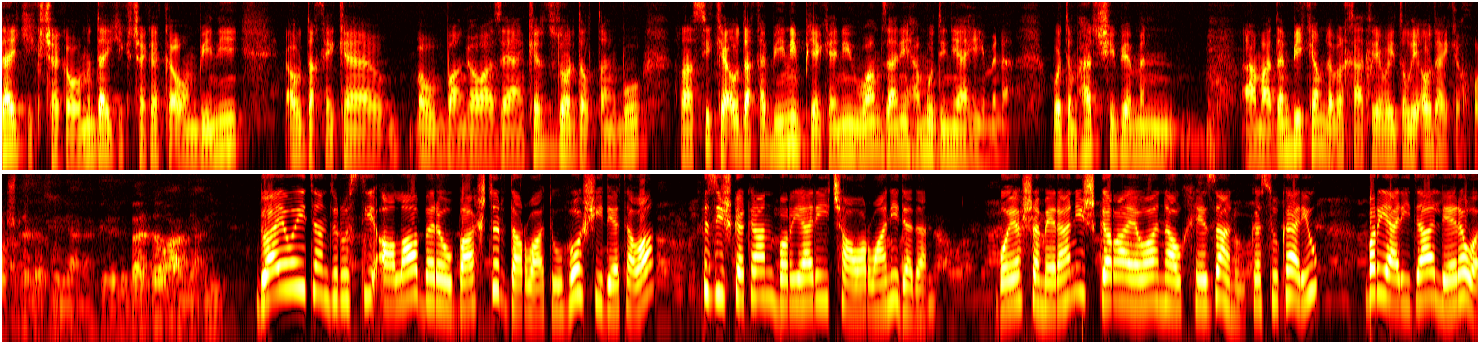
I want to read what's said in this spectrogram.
دایکی کچەکەەوە من دایکی کچەکە کە ئەوم بینی ئەو دەقی کە ئەو بانگەوازیان کرد زۆر دڵتەنگ بوو ڕاستی کە ئەو دەقە بینیم پێکەنی وام زانی هەموو دنیاهی منە وتم هەرچی بێ من ئامادەم بیکەم لەبەر خاترەوەی دڵی ئەو دایکە خۆش بەردەوام یعنی دوایەوەی تەندروستی ئاڵا بەرەو باشتر دەڕوات و هۆشی دێتەوە، پزیشکەکان بڕیاری چاوەڕوانی دەدەن. بۆیە شەمێرانیش گەڕایەوە ناو خێزان و کەسوکاری و بڕیاریدا لێرەوە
